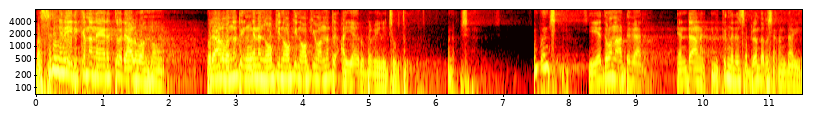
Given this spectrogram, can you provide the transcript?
ബസ്സിലിങ്ങനെ ഇരിക്കുന്ന നേരത്തെ ഒരാൾ വന്നു. ഒരാൾ വന്നിട്ട് ഇങ്ങനെ നോക്കി നോക്കി നോക്കി വന്നിട്ട് അയ്യായിരം രൂപ കയ്യിൽ വെച്ച് കൊടുത്തു. ഏതോ നാട്ടുകാരൻ. എന്താണ്? എനിക്ക് സ്വപ്നം സ്വപ്ന ദർശനം ഉണ്ടായി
